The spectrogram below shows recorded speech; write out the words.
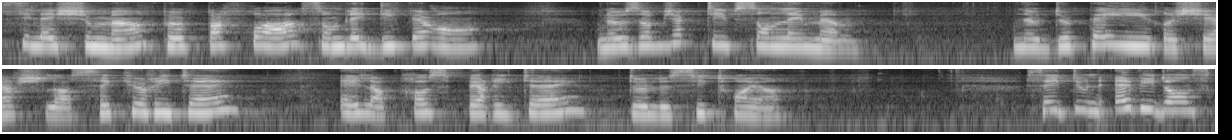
si les chemins peuvent parfois sembler différents, nos objectifs sont les mêmes. Nos deux pays recherchent la sécurité et la prospérité de le citoyen. C'est une évidence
